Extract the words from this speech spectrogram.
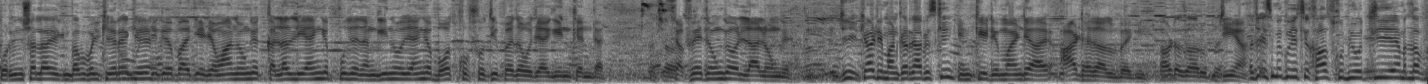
اور انشاءاللہ ایک بابو بھائی کہہ رہے ہیں کہ کے بعد یہ جوان ہوں گے کلر لے آئیں گے پورے رنگین ہو جائیں گے بہت خوبصورتی پیدا ہو جائے گی ان کے اندر۔ سفید ہوں گے اور لال ہوں گے۔ جی کیا ڈیمانڈ کر رہے ہیں آپ اس کی؟ ان کی ڈیمانڈ ہے آٹھ ہزار روپے کی۔ آٹھ ہزار روپے۔ جی ہاں۔ اچھا اس میں کوئی ایسی خاص خوبی ہوتی ہے؟ مطلب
